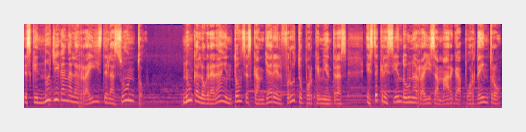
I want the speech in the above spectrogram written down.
es que no llegan a la raíz del asunto nunca lograrán entonces cambiar el fruto porque mientras esté creciendo una raíz amarga por dentro,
